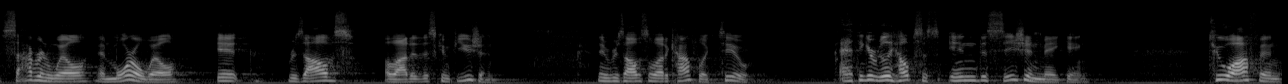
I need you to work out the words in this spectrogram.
sovereign will and moral will, it resolves a lot of this confusion. It resolves a lot of conflict, too. And I think it really helps us in decision making. Too often,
